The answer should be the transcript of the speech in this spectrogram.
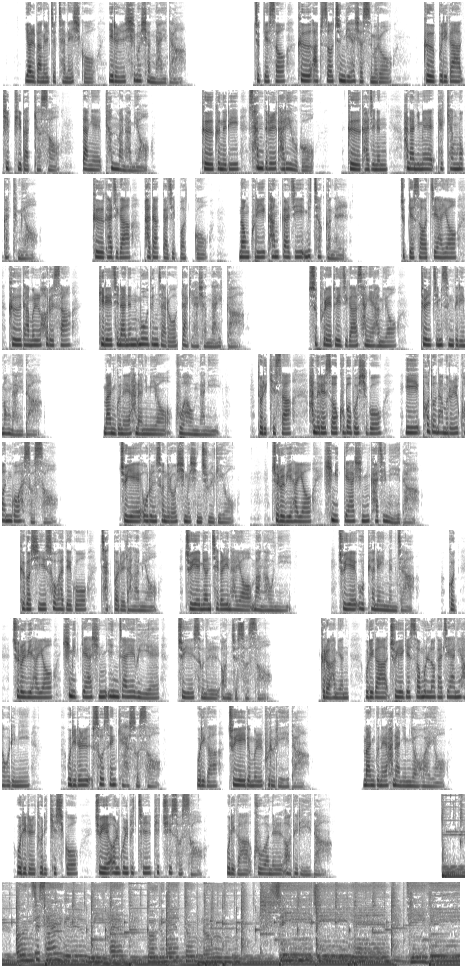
열방을 쫓아내시고 이를 심으셨나이다. 주께서 그 앞서 준비하셨으므로 그 뿌리가 깊이 박혀서 땅에 편만하며 그 그늘이 산들을 가리우고 그 가지는 하나님의 백향목 같으며 그 가지가 바닥까지 뻗고 넝쿨이 강까지 미쳤거늘 주께서 어찌하여 그 담을 허르사 길에 지나는 모든 자로 따게 하셨나이까 수풀의 돼지가 상해하며 들짐승들이 먹나이다. 만군의 하나님이여 구하옵나니 돌이키사 하늘에서 굽어보시고 이 포도나무를 권고하소서. 주의 오른손으로 심으신 줄기요. 주를 위하여 힘있게 하신 가지니이다. 그것이 소화되고 작벌을 당하며 주의 면책을 인하여 망하오니 주의 우편에 있는 자, 곧 주를 위하여 힘있게 하신 인자의 위에 주의 손을 얹으소서. 그러하면 우리가 주에게서 물러가지 아니하오리니 우리를 소생케 하소서. 우리가 주의 이름을 부르리이다. 만군의 하나님 여호와여, 우리를 돌이키시고 주의 얼굴 빛을 비추소서. 우리가 구원을 얻으리이다. 온 세상을 위한 복음의 통로 CGM TV.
